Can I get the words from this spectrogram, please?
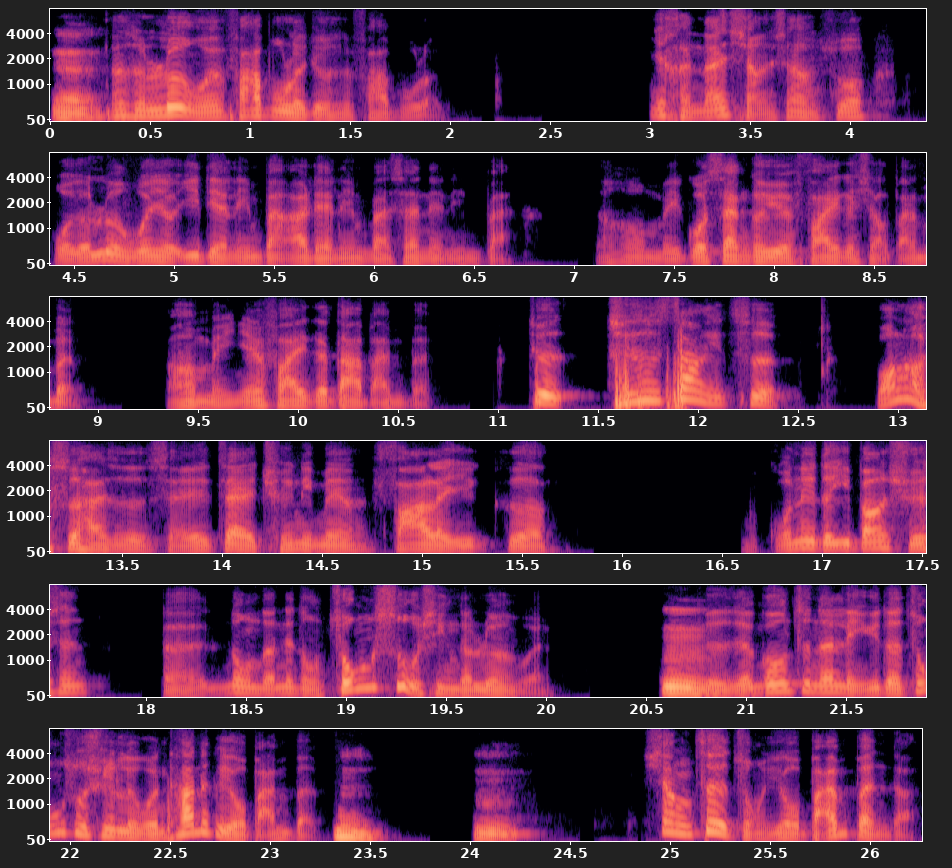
嗯，但是论文发布了就是发布了，你很难想象说我的论文有一点零版、二点零版、三点零版，然后每过三个月发一个小版本，然后每年发一个大版本。就其实上一次王老师还是谁在群里面发了一个。国内的一帮学生，呃，弄的那种综述性的论文，嗯，就是人工智能领域的综述性论文，他那个有版本，嗯嗯，像这种有版本的，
